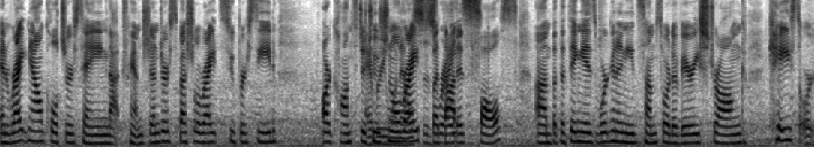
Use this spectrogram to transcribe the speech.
And right now, culture is saying that transgender special rights supersede our constitutional Everyone rights, but that is false. Um, but the thing is, we're going to need some sort of very strong case or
